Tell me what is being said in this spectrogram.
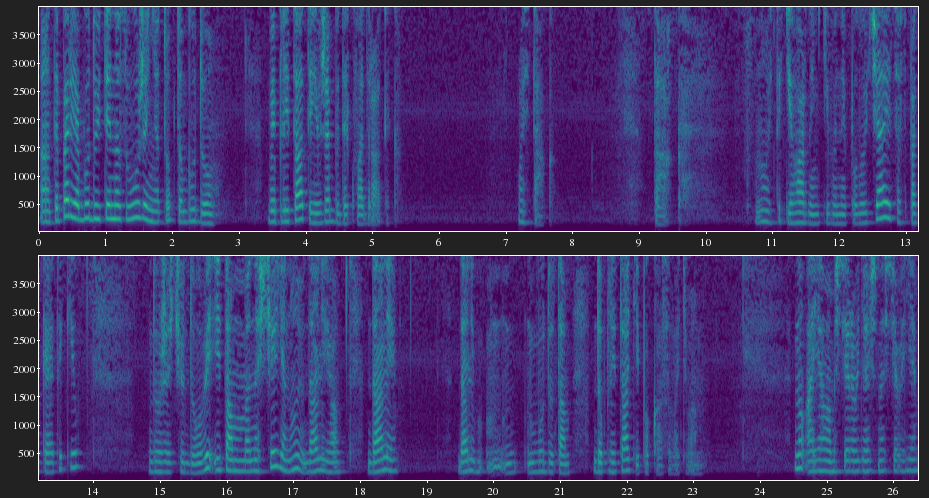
А тепер я буду йти на звуження, тобто буду виплітати і вже буде квадратик. Ось так. Так. Ну, ось такі гарненькі вони получаються з пакетиків. Дуже чудові. І там у мене ще є, ну і далі я далі, далі буду там доплітати і показувати вам. Ну, а я вам щиро вдячна, що ви є.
